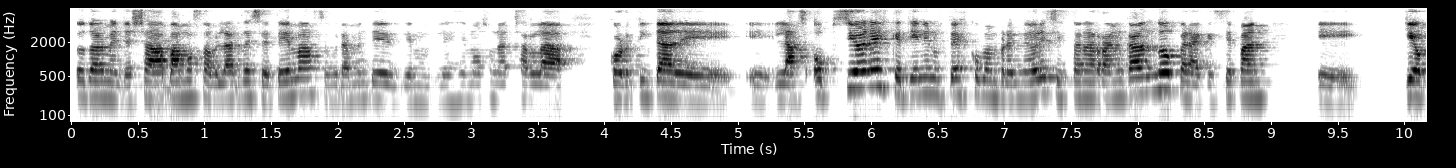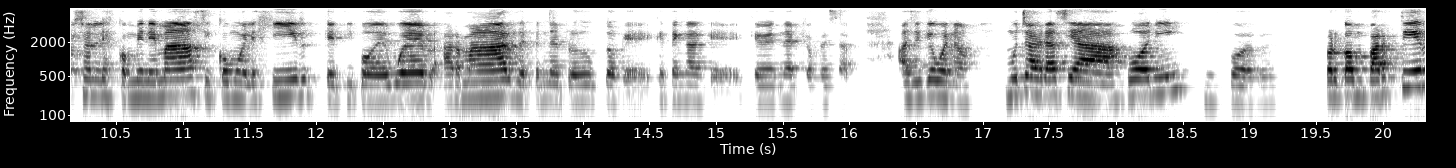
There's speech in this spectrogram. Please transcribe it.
Totalmente, ya vamos a hablar de ese tema, seguramente les demos una charla cortita de eh, las opciones que tienen ustedes como emprendedores si están arrancando para que sepan eh, qué opción les conviene más y cómo elegir, qué tipo de web armar, depende del producto que, tengan que, vender, que ofrecer. Así que bueno, muchas gracias Bonnie por, por compartir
